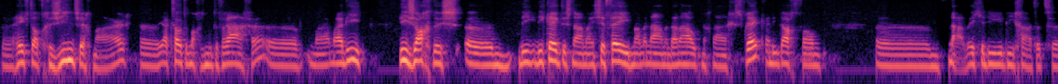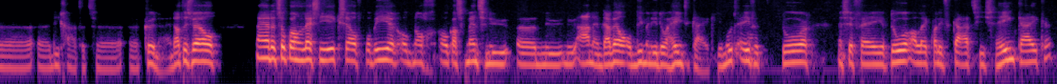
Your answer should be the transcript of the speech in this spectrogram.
heeft dat gezien, zeg maar. ja, ik zou het hem nog eens moeten vragen. maar, maar die, die zag dus, ehm, die, die keek dus naar mijn cv, maar met name daarna ook nog naar een gesprek. En die dacht van, ehm, nou weet je, die, die gaat het, die gaat het kunnen. En dat is wel, nou ja, dat is ook wel een les die ik zelf probeer, ook nog, ook als ik mensen nu, nu, nu aanneem, daar wel op die manier doorheen te kijken. Je moet even door een cv of door allerlei kwalificaties heen kijken.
